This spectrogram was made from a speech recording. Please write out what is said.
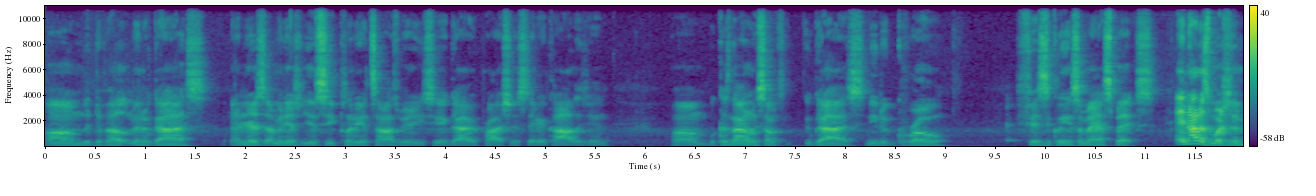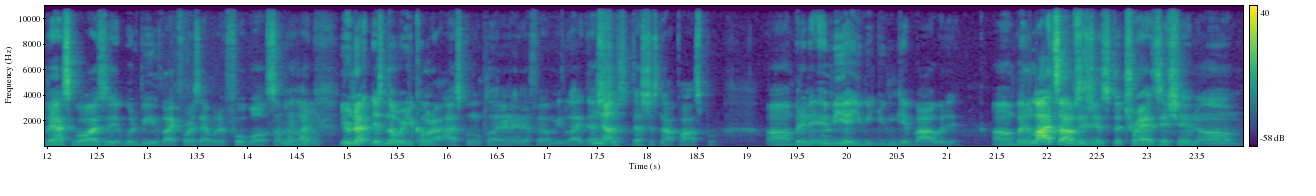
um, the development of guys, and there's I mean there's, you see plenty of times where you see a guy who probably should have stayed in college, and um, because not only some you guys need to grow physically in some aspects, and not as much in basketball as it would be like for example in football or something like Mhm. you're not there's nowhere you're coming out of high school and playing in the NFL. Mean, like that's No. just that's just not possible. Um, but in the NBA, you can, you can get by with it. Um, but a lot of times it's just the transition um,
